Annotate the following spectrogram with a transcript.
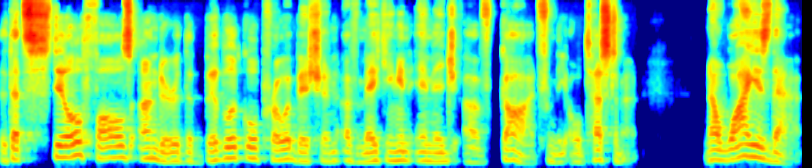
that that still falls under the biblical prohibition of making an image of God from the Old Testament. Now, why is that?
